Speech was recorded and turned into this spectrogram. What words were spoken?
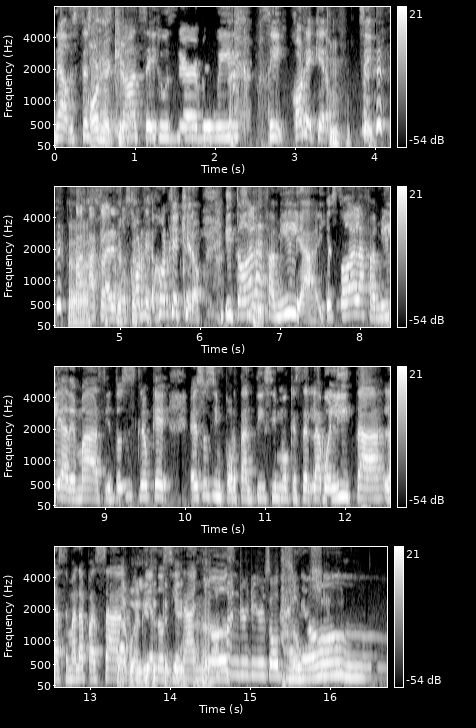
Now the sister's fiance who's there every week. Sí, Jorge Kittle. Sí, aclaremos, Jorge, Jorge. Y toda la familia, y es toda la familia además. Y entonces creo que eso es importantísimo, que esté la abuelita la semana pasada cumpliendo 100 años. 100 years old, so I know. Cute.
